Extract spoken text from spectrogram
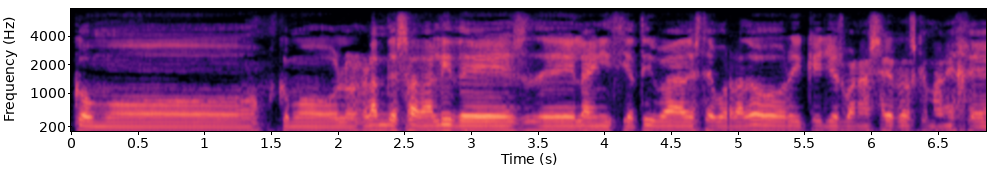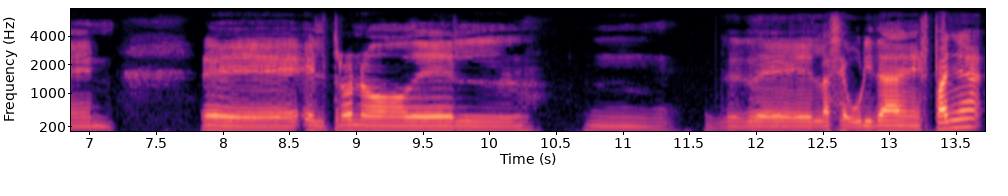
como, como los grandes adalides de la iniciativa de este borrador y que ellos van a ser los que manejen eh, el trono del, mm, de, la seguridad en España,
